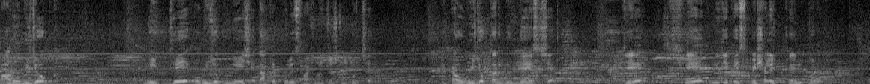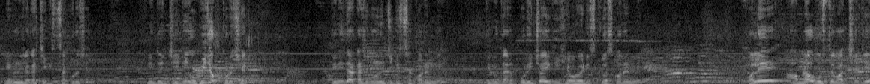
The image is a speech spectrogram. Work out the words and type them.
তার অভিযোগ মিথ্যে অভিযোগ নিয়ে এসে তাকে পুলিশ ফাঁসানোর চেষ্টা করছে। একটা অভিযোগ তার বিরুদ্ধে এসছে যে সে নিজেকে স্পেশালিস্ট ট্রেন করে বিভিন্ন জায়গায় চিকিৎসা করেছে। কিন্তু যিনি অভিযোগ করেছেন তিনি তার কাছে কোনো চিকিৎসা করেননি। তিনি তার পরিচয় কি সেভাবে ডিসক্লোজ করেননি। ফলে আমরাও বুঝতে পারছি যে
